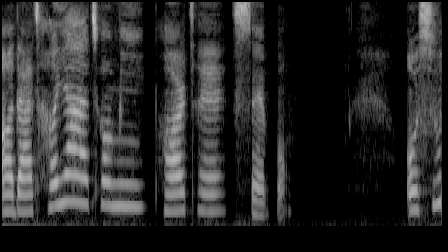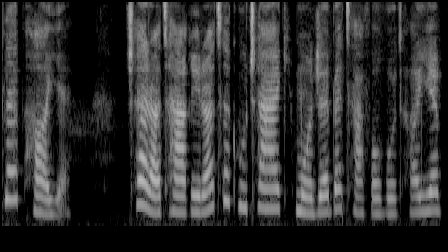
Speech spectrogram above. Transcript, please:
عادتهای اتمی پارت سوم اصول پایه چرا تغییرات کوچک موجب تفاوتهای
